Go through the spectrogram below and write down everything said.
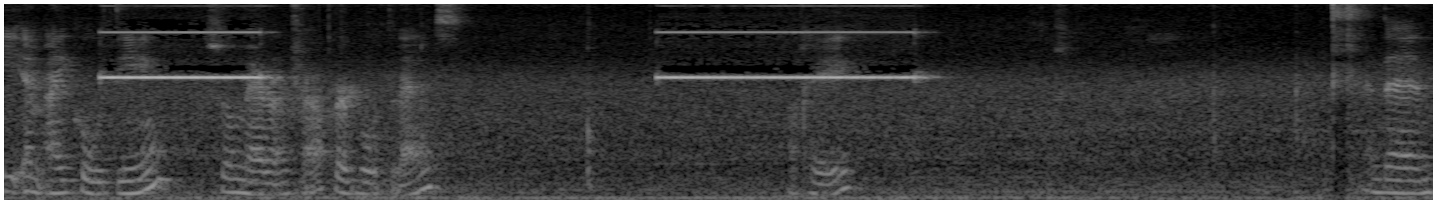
EMI coating. So, meron siya for both lens. Okay. And then,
